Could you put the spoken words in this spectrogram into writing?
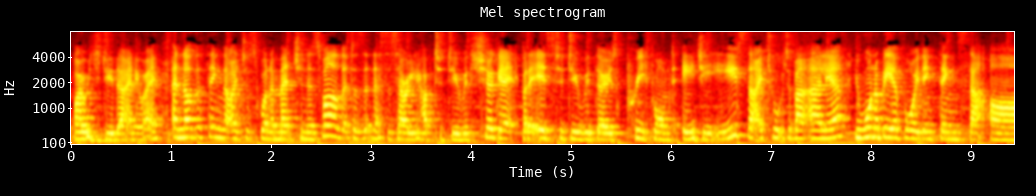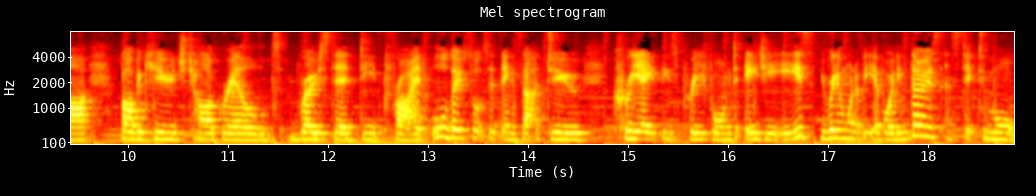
why would you do that anyway? Another thing that I just want to mention as well that doesn't necessarily have to do with sugar, but it is to do with those preformed AGEs that I talked about earlier. You want to be avoiding things that are barbecued, char grilled, roasted, deep fried, all those sorts of things that do create these preformed AGEs. You really want wanna be avoiding those and stick to more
